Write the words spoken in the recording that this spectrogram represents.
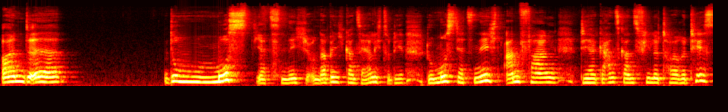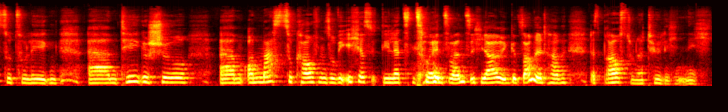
und äh, du musst jetzt nicht, und da bin ich ganz ehrlich zu dir, du musst jetzt nicht anfangen, dir ganz, ganz viele teure Tees zuzulegen, ähm, Teegeschirr ähm, en masse zu kaufen, so wie ich es die letzten 22 Jahre gesammelt habe. Das brauchst du natürlich nicht.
